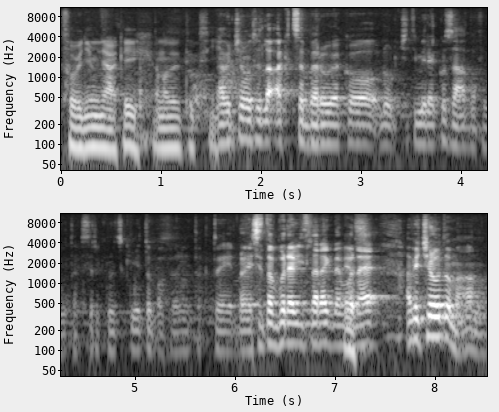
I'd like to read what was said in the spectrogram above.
co vidím v nějakých analyticích. Já většinou tyhle akce beru jako do určitý míry jako zábavu, tak si řeknu, vždycky mi to bavilo, tak to je jedno, jestli to bude výsledek nebo yes. ne. A většinou to má. No.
